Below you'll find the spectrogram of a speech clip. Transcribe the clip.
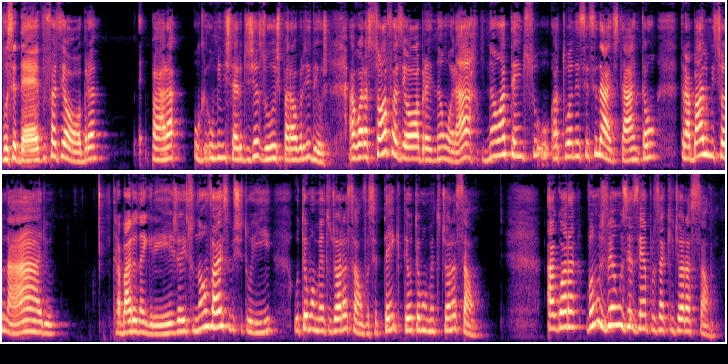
Você deve fazer obra para o, ministério de Jesus, para a obra de Deus. Agora, só fazer obra e não orar não atende a tua necessidade, tá? Então, trabalho missionário, trabalho na igreja, isso não vai substituir o teu momento de oração. Você tem que ter o teu momento de oração. Agora, vamos ver uns exemplos aqui de oração.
